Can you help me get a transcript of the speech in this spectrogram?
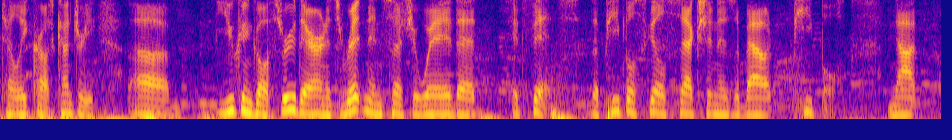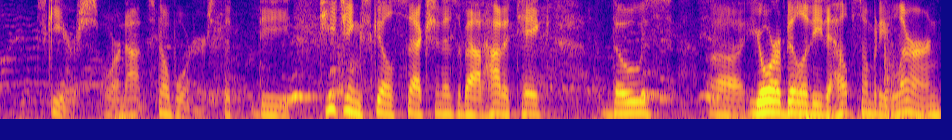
tele cross country, uh, you can go through there, and it's written in such a way that it fits. The people skills section is about people, not skiers or not snowboarders. The the teaching skills section is about how to take those uh, your ability to help somebody learn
